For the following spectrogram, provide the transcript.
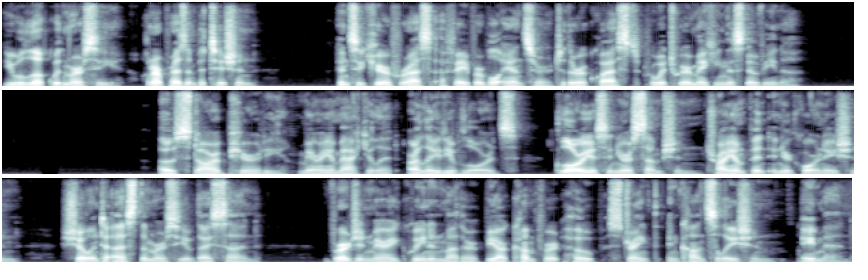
you will look with mercy on our present petition, and secure for us a favorable answer to the request for which we are making this novena. O star of purity, Mary Immaculate, Our Lady of Lourdes, glorious in your Assumption, triumphant in your coronation, show unto us the mercy of thy Son. Virgin Mary, Queen and Mother, be our comfort, hope, strength, and consolation. Amen.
